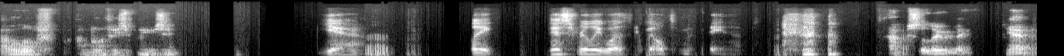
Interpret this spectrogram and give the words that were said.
I love I love his music. Yeah. Like, this really was the ultimate band. Absolutely, yeah,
